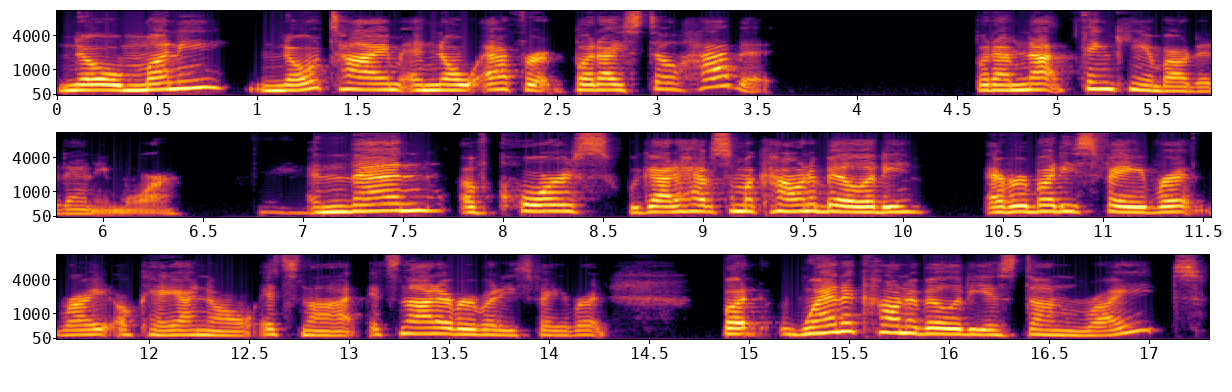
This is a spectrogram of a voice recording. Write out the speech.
No money no time and no effort but i still have it. But i'm not thinking about it anymore. And then, of course, we got to have some accountability. Everybody's favorite, right? Okay, I know it's not. It's not everybody's favorite. But when accountability is done right,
